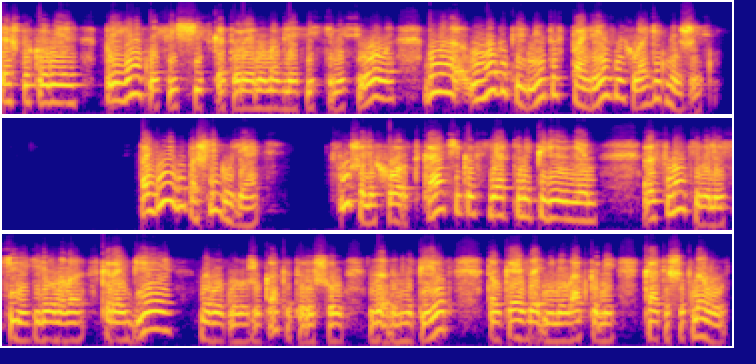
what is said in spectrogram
так что кроме приятных вещиц, которые мы могли отвезти в Исиола, было много предметов полезных лагерной жизни. Позднее мы пошли гулять слушали хор ткачиков с ярким оперением, рассматривали сине-зеленого скоробея, навозного жука, который шел задом наперед, толкая задними лапками катышек навоз.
